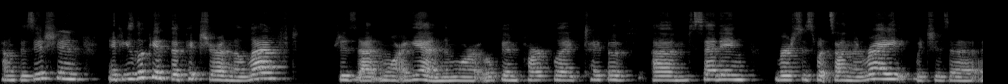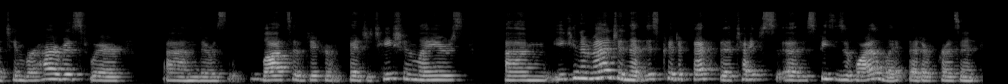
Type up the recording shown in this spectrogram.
composition. If you look at the picture on the left, which is that more, again, the more open park-like type of um, setting versus what's on the right, which is a, a timber harvest where um, there's lots of different vegetation layers um, you can imagine that this could affect the types, uh, the species of wildlife that are present,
